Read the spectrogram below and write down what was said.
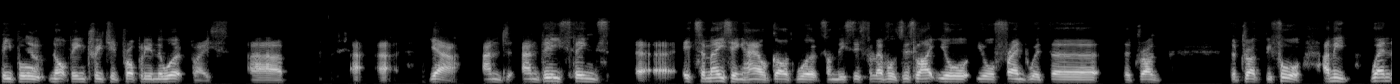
people yeah. not being treated properly in the workplace. Uh, uh, uh yeah, and and these things. Uh, it's amazing how God works on these different levels. It's like your your friend with the the drug, the drug before. I mean, when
